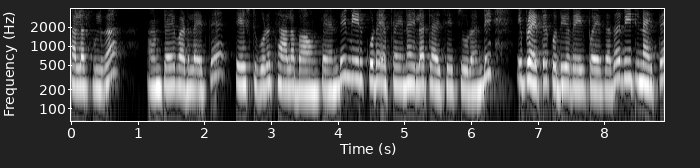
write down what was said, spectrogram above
కలర్ఫుల్గా ఉంటాయి వడలు అయితే టేస్ట్ కూడా చాలా బాగుంటాయండి. మీరు కూడా ఎప్పుడైనా ఇలా ట్రై చేసి చూడండి. ఇప్పుడైతే కొద్దిగా వేగిపోయాయి కదా. వీటిని అయితే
